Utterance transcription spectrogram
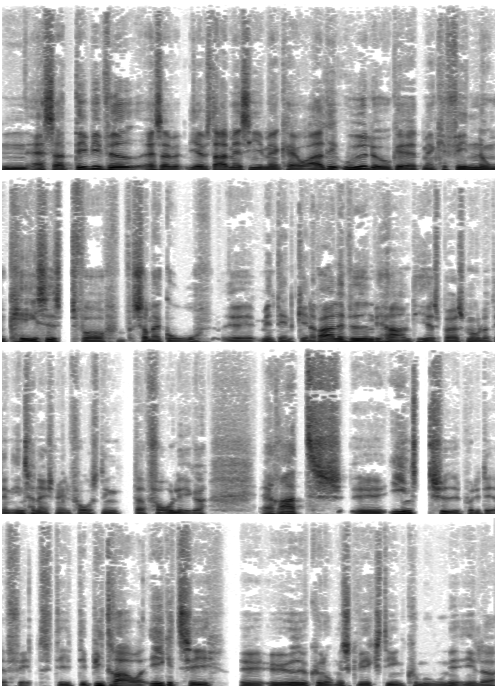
Mm, altså det vi ved, altså jeg vil starte med at sige, at man kan jo aldrig udelukke, at man kan finde nogle cases, for, som er gode. Øh, men den generelle viden, vi har om de her spørgsmål, og den internationale forskning, der foreligger, er ret øh, entydig på det der felt. Det, det bidrager ikke til Øh, øget økonomisk vækst i en kommune, eller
